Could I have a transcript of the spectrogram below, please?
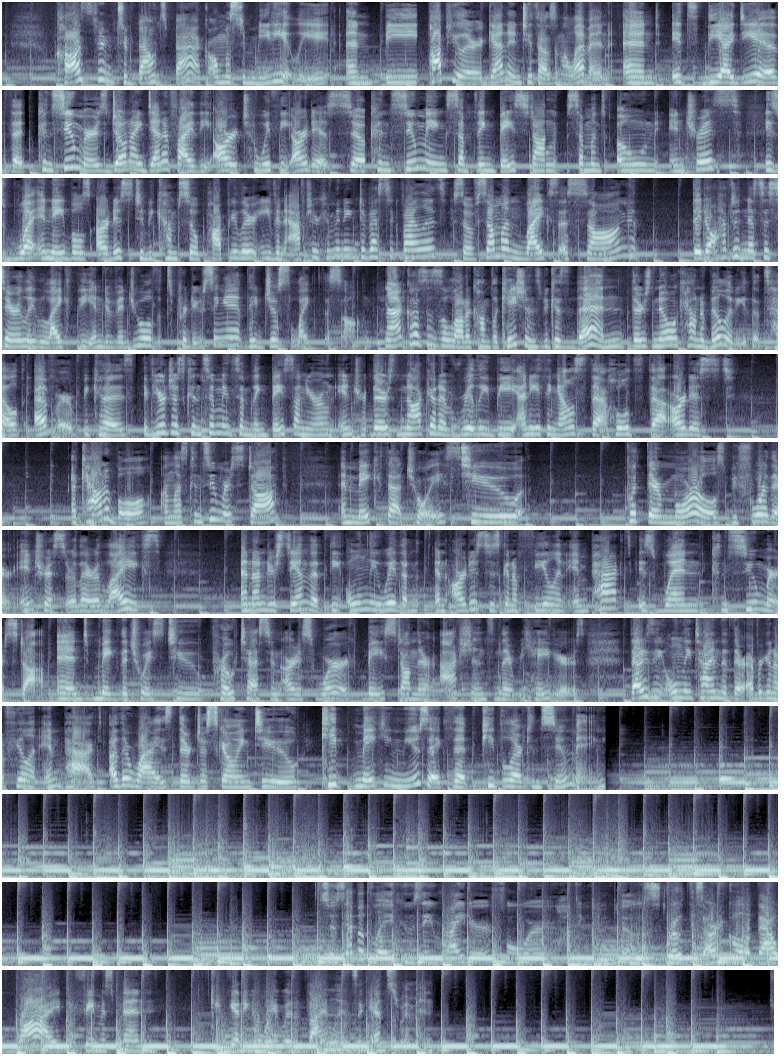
caused him to bounce back almost immediately and be popular again in 2011. And it's the idea that consumers don't identify the art with the artist. So consuming something based on someone's own interests is what enables artists to become so popular even after committing domestic violence. So if someone likes a song, they don't have to necessarily like the individual that's producing it, they just like the song. And that causes a lot of complications because then there's no accountability that's held ever. Because if you're just consuming something based on your own interest, there's not going to really be anything else that holds that artist accountable unless consumers stop and make that choice to put their morals before their interests or their likes and understand that the only way that an artist is going to feel an impact is when consumers stop and make the choice to protest an artist's work based on their actions and their behaviors. That is the only time that they're ever going to feel an impact. Otherwise, they're just going to keep making music that people are consuming. Article about why do famous men keep getting away with violence against women.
